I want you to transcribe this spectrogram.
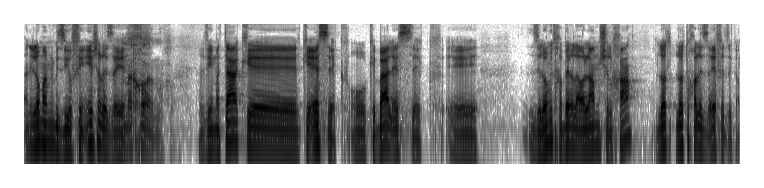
אני לא מאמין בזיופים, אי אפשר לזייף. נכון, נכון. ואם אתה כ... כעסק, או כבעל עסק, אה, זה לא מתחבר לעולם שלך, לא, לא תוכל לזייף את זה גם.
